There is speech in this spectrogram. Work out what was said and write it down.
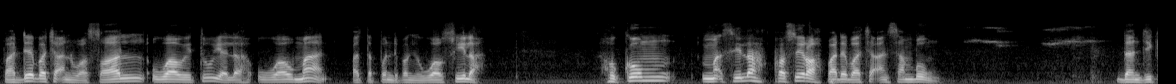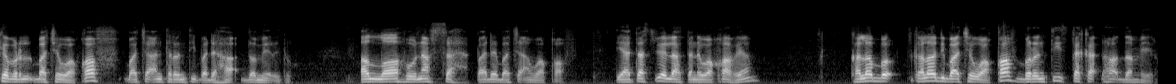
Pada bacaan wasal, waw itu ialah waw mad ataupun dipanggil waw silah. Hukum maksilah qasirah pada bacaan sambung. Dan jika berbaca waqaf, bacaan terhenti pada hak domir itu. Allahu nafsah pada bacaan waqaf. Di atas itu adalah tanda waqaf ya. Kalau ber, kalau dibaca waqaf, berhenti setakat hak domir.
